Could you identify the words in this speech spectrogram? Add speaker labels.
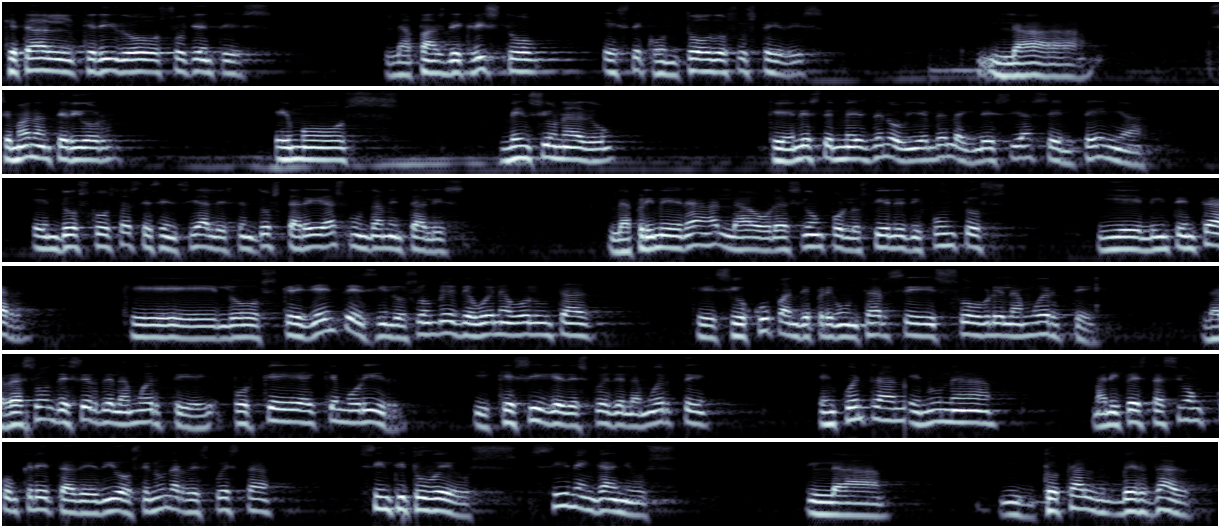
Speaker 1: ¿Qué tal, queridos oyentes? La paz de Cristo esté con todos ustedes. La semana anterior hemos mencionado que en este mes de noviembre la iglesia se empeña en dos cosas esenciales, en dos tareas fundamentales. La primera, la oración por los fieles difuntos y el intentar que los creyentes y los hombres de buena voluntad que se ocupan de preguntarse sobre la muerte, la razón de ser de la muerte, por qué hay que morir y qué sigue después de la muerte, encuentran en una manifestación concreta de Dios, en una respuesta sin titubeos, sin engaños, la total verdad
